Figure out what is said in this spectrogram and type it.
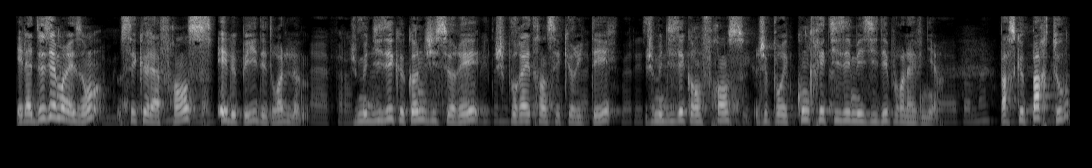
Et la deuxième raison, c'est que la France est le pays des droits de l'homme. Je me disais que quand j'y serais, je pourrais être en sécurité. Je me disais qu'en France, je pourrais concrétiser mes idées pour l'avenir. Parce que partout,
